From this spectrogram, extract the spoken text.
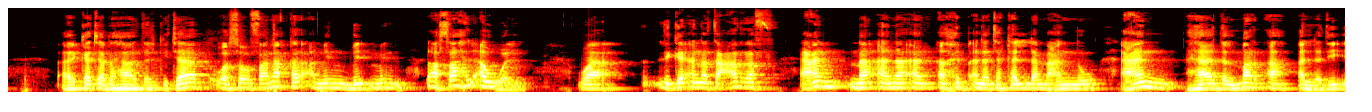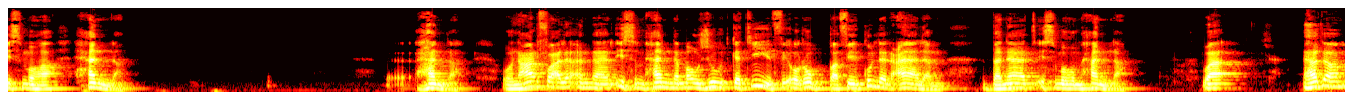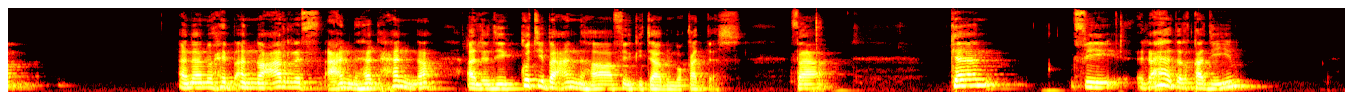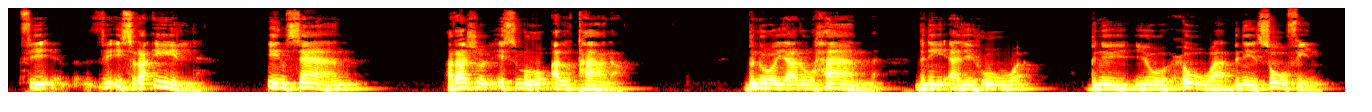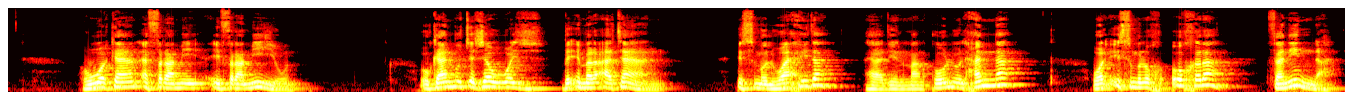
آه، كتب هذا الكتاب وسوف نقرأ من من الأصحاح الأول. ولكي أن نتعرف عن ما أنا أحب أن أتكلم عنه عن هذا المرأة الذي اسمها حنة. حنة. ونعرف على أن الاسم حنة موجود كثير في أوروبا في كل العالم. بنات اسمهم حنة. وهذا أنا نحب أن نعرف عن هذه حنة الذي كتب عنها في الكتاب المقدس. فكان في العهد القديم في في إسرائيل إنسان رجل اسمه القانا بن يروحام بن أليهو بن يوحو بن صوف هو كان إفرامي إفرامي وكان متزوج بامرأتان اسم الواحدة هذه ما نقول الحنة والاسم الأخرى فننة.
